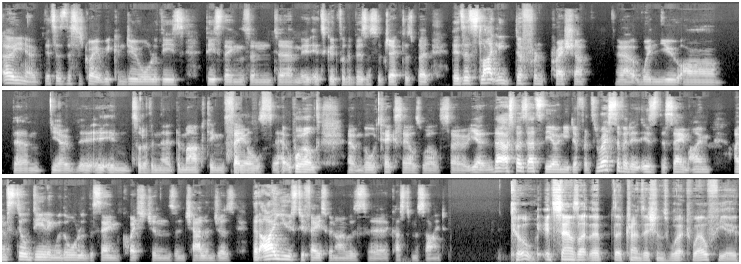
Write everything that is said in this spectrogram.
oh you know this is this is great we can do all of these these things and um, it, it's good for the business objectives. But there's a slightly different pressure uh, when you are um, you know, in sort of in the, the marketing sales uh, world um, or tech sales world. So yeah, that, I suppose that's the only difference. The rest of it is the same. I'm I'm still dealing with all of the same questions and challenges that I used to face when I was uh, customer side. Cool. It sounds like the the transitions worked well for you.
